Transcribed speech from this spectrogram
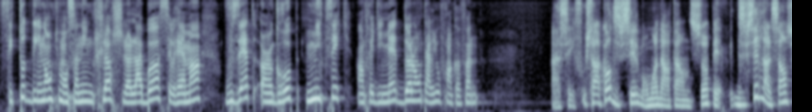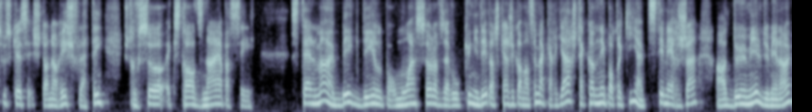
C'est tous des noms qui vont sonner une cloche. là. Là-bas, c'est vraiment, vous êtes un groupe mythique, entre guillemets, de l'Ontario francophone. Ah, c'est fou. C'est encore difficile pour moi d'entendre ça. Puis, difficile dans le sens où ce que je suis honoré, je suis flatté. Je trouve ça extraordinaire parce que c'est, c'est tellement un big deal pour moi, ça. Là, vous avez aucune idée parce que quand j'ai commencé ma carrière, j'étais comme n'importe qui, un petit émergent en 2000-2001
